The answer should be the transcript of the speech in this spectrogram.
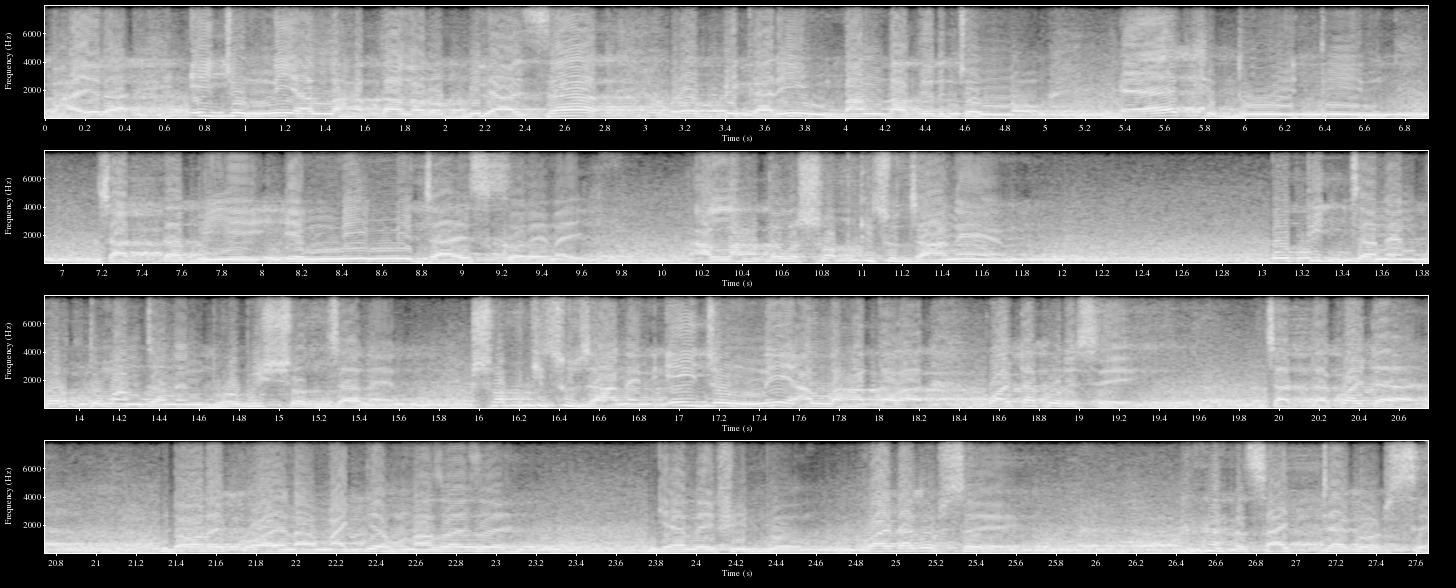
ভাইরা এই জন্যই আল্লাহ তাআলা রব্বিল আজাদ রব্বি কারিম বান্দাদের জন্য এক, দুই, তিন, চারটা বিয়ে এমনি এমনি জায়েজ করে নাই। আল্লাহ তালা সব কিছু জানেন। অতীত জানেন, বর্তমান জানেন, ভবিষ্যৎ জানেন সব কিছু জানেন, এই জন্যেই আল্লাহ তারা কয়টা করেছে? চারটা, কয়টা? ডরে কয় না, মাইক শোনা যায় যে গেলে ফিরবো। কয়টা করছে? চারটা করছে।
